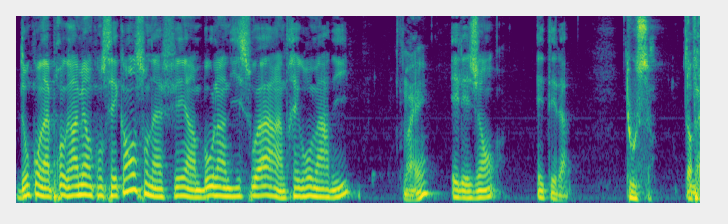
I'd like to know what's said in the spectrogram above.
Donc on a programmé en conséquence, on a fait un beau lundi soir, un très gros mardi, Ouais. et les gens étaient là. Tous. Enfin,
